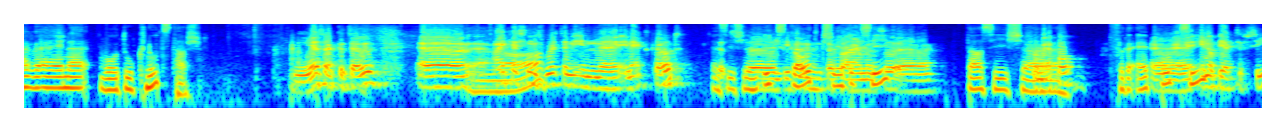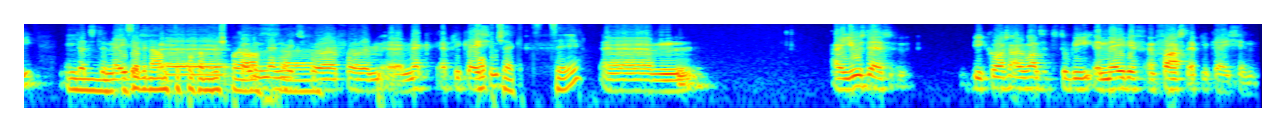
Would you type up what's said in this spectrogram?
erwähnen, die du genutzt hast? Yes, I can tell you. Uh, iCaching is written in, uh, in Xcode. Es That's ist in the Xcode geschrieben uh, Das ist äh, Apple? von der Apple. uh, in. Objective-C. In That's the native sogenannten uh, Programmiersprache, language uh, for, for Mac applications. Object-C. Um, I use that because I wanted to be a native and fast application.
